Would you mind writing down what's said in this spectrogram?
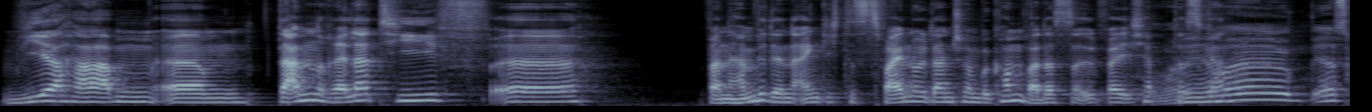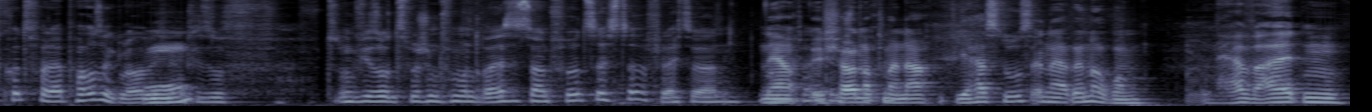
Wir haben ähm, dann relativ. Äh, wann haben wir denn eigentlich das 2-0 dann schon bekommen? War das, weil ich habe das ja, erst kurz vor der Pause, glaube ich. Mhm. Irgendwie so irgendwie so zwischen 35. und 40. Vielleicht sogar. Ja, ich schaue nochmal nach. Wie hast du es in Erinnerung? Ja, war halt ein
